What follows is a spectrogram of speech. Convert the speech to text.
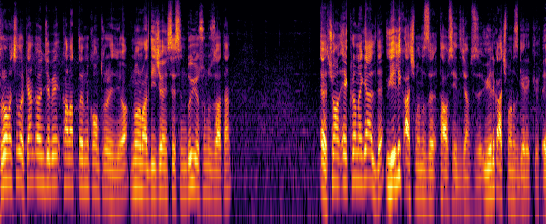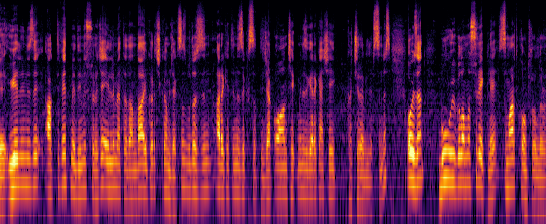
Drone açılırken önce bir kanatlarını kontrol ediyor. Normal DJI'nin sesini duyuyorsunuz zaten. Evet şu an ekrana geldi. Üyelik açmanızı tavsiye edeceğim size. Üyelik açmanız gerekiyor. Ee, üyeliğinizi aktif etmediğiniz sürece 50 metreden daha yukarı çıkamayacaksınız. Bu da sizin hareketinizi kısıtlayacak. O an çekmeniz gereken şeyi kaçırabilirsiniz. O yüzden bu uygulama sürekli smart controller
